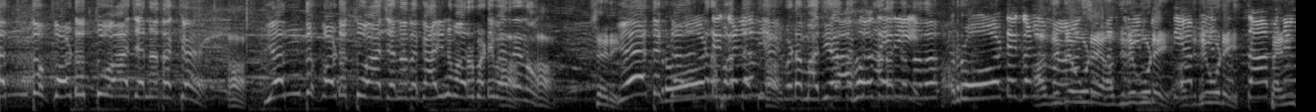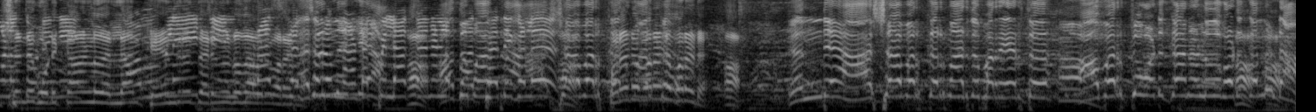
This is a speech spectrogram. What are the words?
എന്ത് കൊടുത്തു ആ ജനതക്ക്? എന്തു കൊടുത്തു ആ ജനതക്ക്? അതിന് മറുപടി പറയണം? ശരി. ഏത് റോഡുകളും ഇവിടെ മര്യാദ സഹോദരി, റോഡുകളും അതിന്റെ കൂടെ അതിന്റെ കൂടെ അതിന്റെ കൂടെ വിദ്യാഭ്യാസ കൊടുക്കാനുള്ളതെല്ലാം കേന്ദ്രം തരുന്നുണ്ടെന്ന് പറയുന്നത്. മാത്രം പദ്ധതികൾ എന്റെ ആശാ വർക്കർമാരത് പറയരുത് അവർക്ക് കൊടുക്കാനുള്ളത് കൊടുക്കുന്നുണ്ടാ?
